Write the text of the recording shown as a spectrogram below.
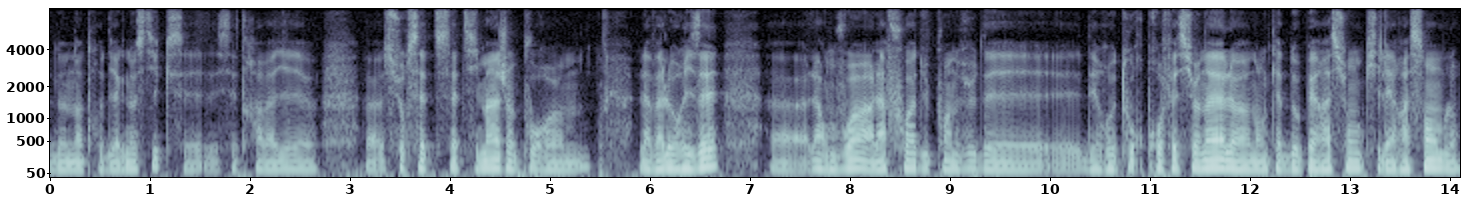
de notre diagnostic, c'est travailler sur cette, image pour la valoriser. Euh, là, on voit à la fois du point de vue des retours professionnels dans le cadre d'opérations qui les rassemblent,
